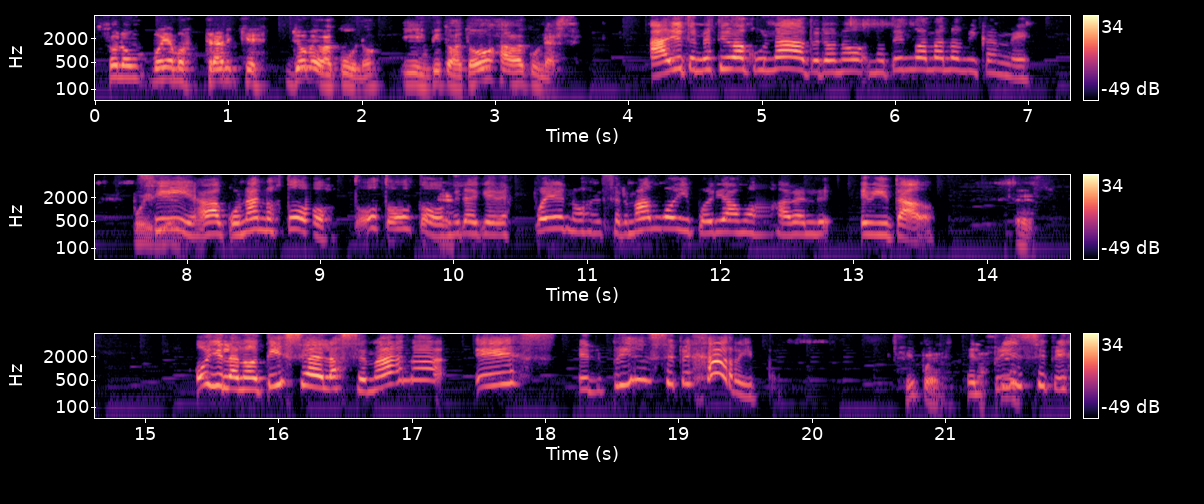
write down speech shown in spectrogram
Solo voy a mostrar que yo me vacuno y invito a todos a vacunarse. Ah, yo también estoy vacunada, pero no, no tengo a mano mi carnet sí, a vacunarnos todos, todos, todos, todos. Mira que después nos enfermamos y podríamos haberle evitado. Oye, la noticia de la semana es el príncipe Harry. Sí, pues. El príncipe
